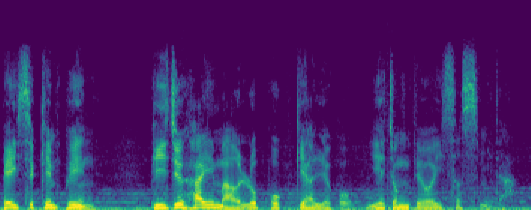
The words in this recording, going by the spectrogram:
베이스 캠프인 비즈하이 마을로 복귀하려고 예정되어 있었습니다.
